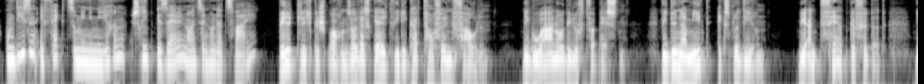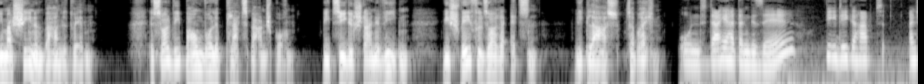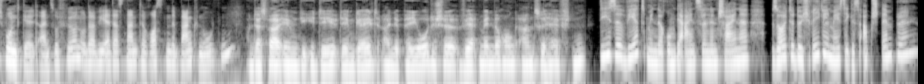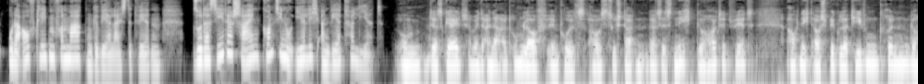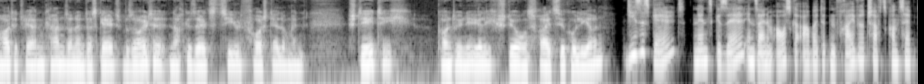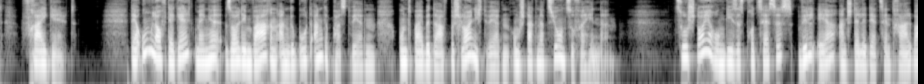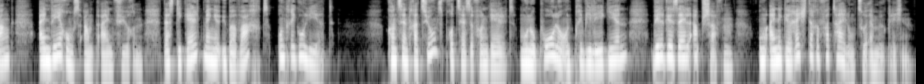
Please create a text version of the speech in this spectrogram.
Um diesen Effekt zu minimieren, schrieb Gesell 1902 Bildlich gesprochen soll das Geld wie die Kartoffeln faulen, wie Guano die Luft verpesten, wie Dynamit explodieren, wie ein Pferd gefüttert, wie Maschinen behandelt werden. Es soll wie Baumwolle Platz beanspruchen, wie Ziegelsteine wiegen, wie Schwefelsäure ätzen, wie Glas zerbrechen. Und daher hat dann Gesell die Idee gehabt, ein Schwundgeld einzuführen oder wie er das nannte, rostende Banknoten. Und das war eben die Idee, dem Geld eine periodische Wertminderung anzuheften. Diese Wertminderung der einzelnen Scheine sollte durch regelmäßiges Abstempeln oder Aufkleben von Marken gewährleistet werden, so dass jeder Schein kontinuierlich an Wert verliert. Um das Geld mit einer Art Umlaufimpuls auszustatten, dass es nicht gehortet wird, auch nicht aus spekulativen Gründen gehortet werden kann, sondern das Geld sollte nach Gesells Zielvorstellungen stetig, kontinuierlich, störungsfrei zirkulieren dieses Geld nennt Gesell in seinem ausgearbeiteten Freiwirtschaftskonzept Freigeld. Der Umlauf der Geldmenge soll dem Warenangebot angepasst werden und bei Bedarf beschleunigt werden, um Stagnation zu verhindern. Zur Steuerung dieses Prozesses will er anstelle der Zentralbank ein Währungsamt einführen, das die Geldmenge überwacht und reguliert. Konzentrationsprozesse von Geld, Monopole und Privilegien will Gesell abschaffen um eine gerechtere Verteilung zu ermöglichen.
